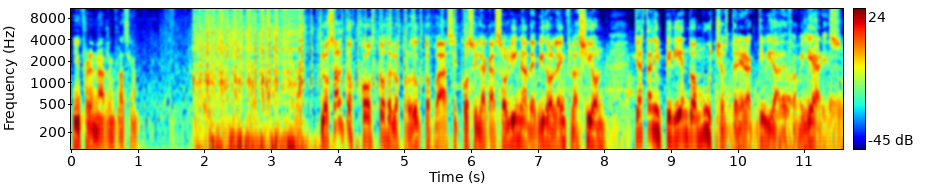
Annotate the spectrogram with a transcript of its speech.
y frenar la inflación. Los altos costos de los productos básicos y la gasolina debido a la inflación ya están impidiendo a muchos tener actividades familiares.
